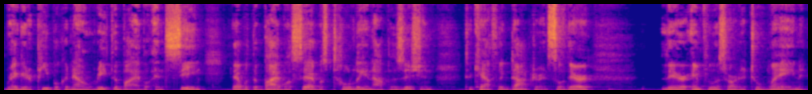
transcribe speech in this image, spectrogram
regular people could now read the Bible and see that what the Bible said was totally in opposition to Catholic doctrine. So their their influence started to wane,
